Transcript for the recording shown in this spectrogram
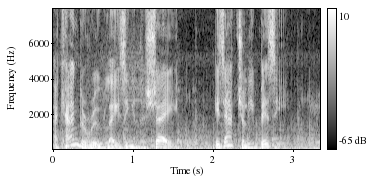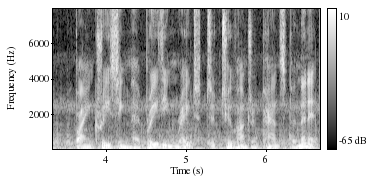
A kangaroo lazing in the shade is actually busy. By increasing their breathing rate to 200 pants per minute,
